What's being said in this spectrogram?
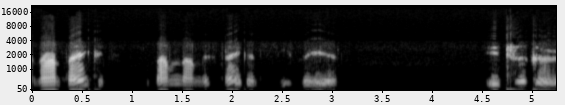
And I think if I'm not mistaken, she said it took her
